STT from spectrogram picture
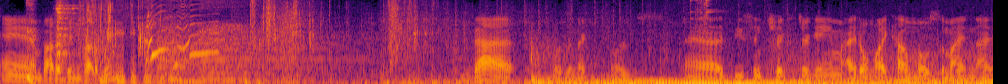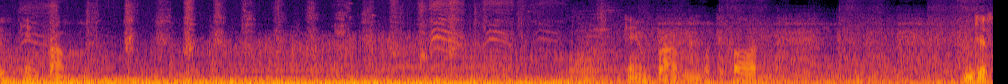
And bada bing, bada boom. that was was a decent trickster game. I don't like how most of my knives came from came from what's it called? Just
